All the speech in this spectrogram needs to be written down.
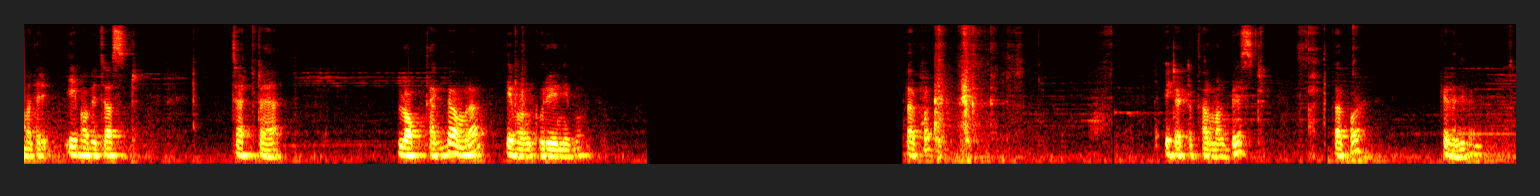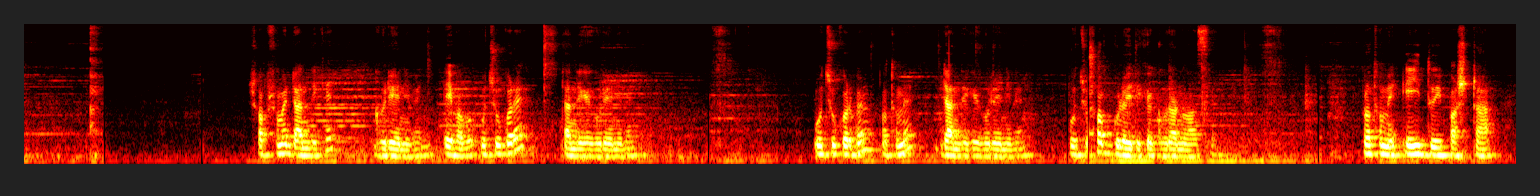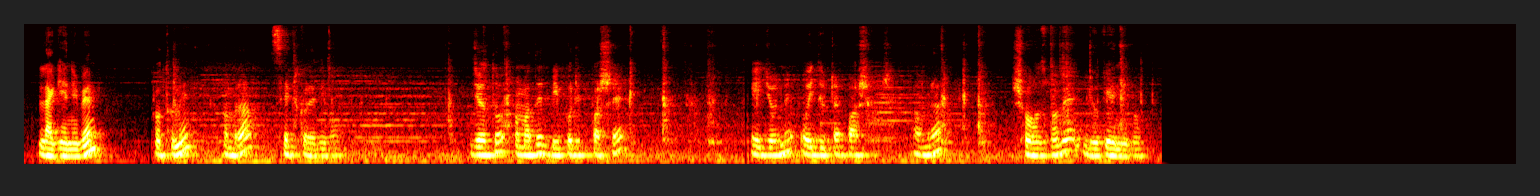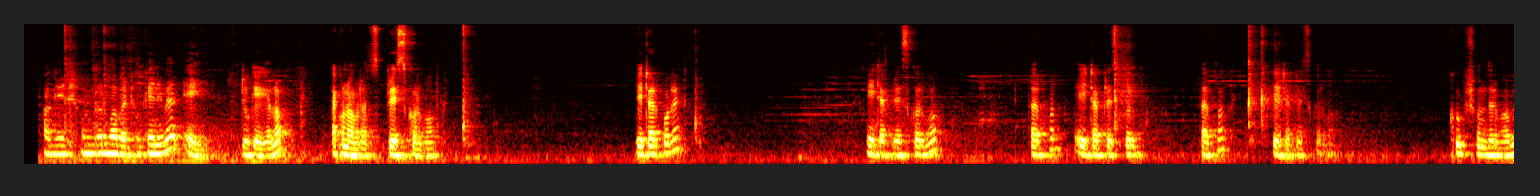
আমাদের এইভাবে জাস্ট চারটা লক থাকবে, আমরা এভাবে ঘুরিয়ে নিব। তারপর এটা একটা থার্মাল পেস্ট তারপর কেটে দিবেন। সবসময় ডান দিকে ঘুরিয়ে নেবেন। এইভাবে উঁচু করে ডান দিকে ঘুরিয়ে নেবেন। উঁচু করবেন, প্রথমে ডান দিকে ঘুরিয়ে নেবেন। উঁচু সবগুলো এইদিকে ঘোরানো আছে। প্রথমে এই দুই পাশটা লাগিয়ে নেবেন। প্রথমে আমরা সেট করে দিব যেহেতু আমাদের বিপরীত পাশে, এই জন্য ওই দুটা পাশ আমরা সহজভাবে ঢুকিয়ে নিব। আগে সুন্দরভাবে ঢুকে নেবেন, এই ঢুকে গেল। এখন আমরা প্রেস করব। এটার পরে এটা প্রেস করব। তারপর এইটা প্রেস করব। তারপর এটা প্রেস করব। খুব সুন্দরভাবে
